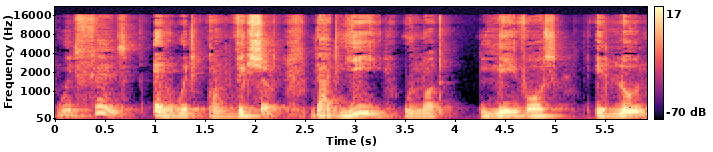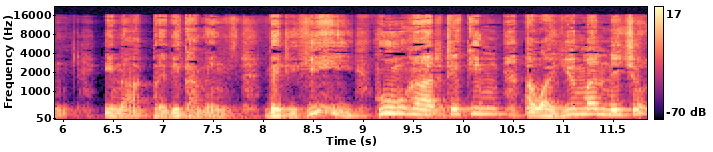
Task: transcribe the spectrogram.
with faith and with conviction that He will not leave us alone in our predicaments. But he who had taken our human nature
